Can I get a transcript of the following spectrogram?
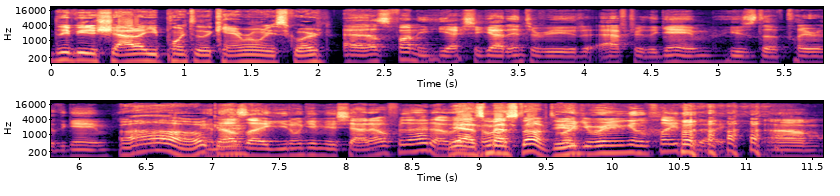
Did he beat a shout out? You point to the camera when he scored. Uh, that was funny. He actually got interviewed after the game. He was the player of the game. Oh, okay. And I was like, "You don't give me a shout out for that?" I'm yeah, like, it's "Come on." messed up, I'm dude. Like you weren't even gonna play today. um,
